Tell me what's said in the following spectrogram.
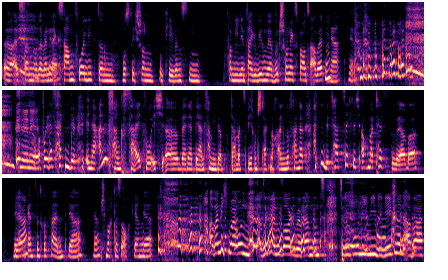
äh, als dann, oder wenn ein Examen vorliegt, dann wusste ich schon, okay, wenn es ein Familienteil gewesen wäre, wird schon längst bei uns arbeiten. Ja, ja. nee, nee. Obwohl, das hatten wir in der Anfangszeit, wo ich äh, bei der Bärenfamilie damals Bärenstark noch angefangen hat, hatten wir tatsächlich auch mal Testbewerber. Ja, ja? ganz interessant, ja. ja. Ich mache das auch gerne. Ja. Aber nicht bei uns. Also keine Sorge, wir werden uns telefonisch nie begegnen. Aber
